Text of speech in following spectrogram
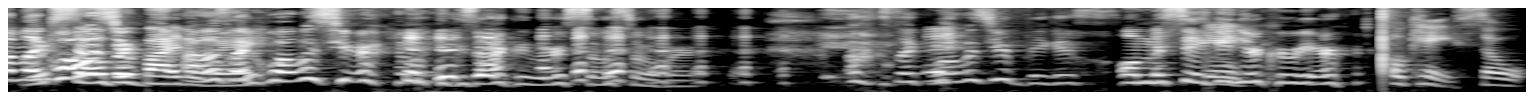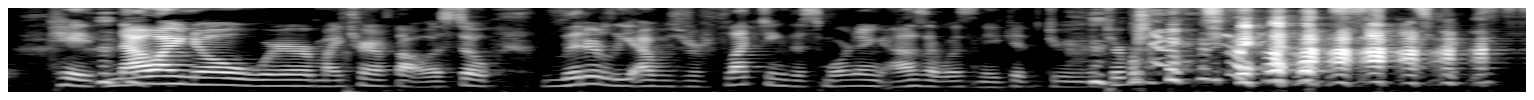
I'm like, We're what was your? by the I was way. like, what was your? exactly, we were so sober. I was like, what was your biggest Oh, mistake, in your career? Okay, so okay, now I know where my train of thought was. So literally, I was reflecting this morning as I was naked doing interpretive dance,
